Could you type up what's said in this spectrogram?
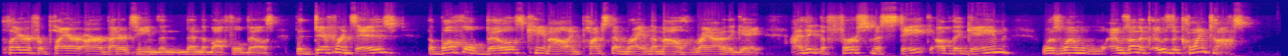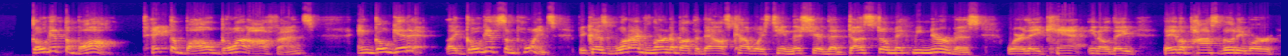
player for player, are a better team than, than the Buffalo Bills. The difference is the Buffalo Bills came out and punched them right in the mouth right out of the gate. I think the first mistake of the game was when it was on the it was the coin toss. Go get the ball. Take the ball, go on offense and go get it. Like go get some points because what I've learned about the Dallas Cowboys team this year that does still make me nervous where they can't, you know, they they have a possibility where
